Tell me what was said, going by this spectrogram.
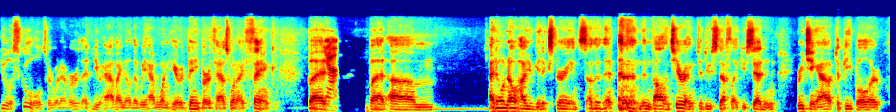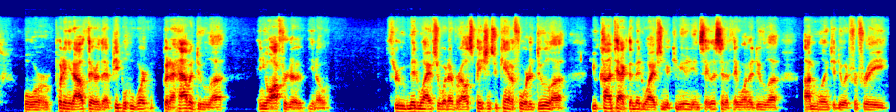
doula schools or whatever that you have. I know that we have one here. Bini Birth has one, I think, but yeah. but um, I don't know how you get experience other than than volunteering to do stuff like you said and reaching out to people or or putting it out there that people who weren't going to have a doula and you offer to you know through midwives or whatever else patients who can't afford a doula you contact the midwives in your community and say listen if they want a doula i'm willing to do it for free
